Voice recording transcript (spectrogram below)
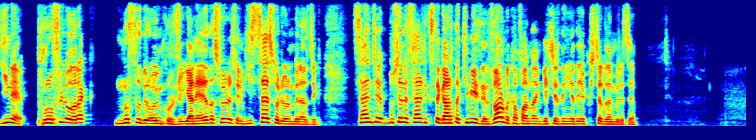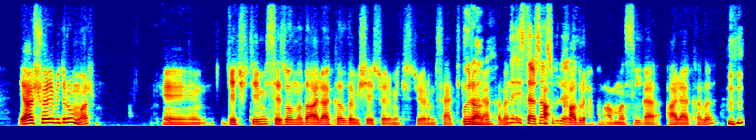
yine profil olarak nasıl bir oyun kurucu? Yani ya da şöyle söyleyeyim. Hissel soruyorum birazcık. Sence bu sene Celtics'te guard'da kimi izleriz? Var mı kafandan geçirdiğin ya da yakıştırdığın birisi? Ya şöyle bir durum var. Ee, geçtiğimiz sezonla da alakalı da bir şey söylemek istiyorum Buyur abi. alakalı. Ne istersen Ka- söyle. kadro yapılanmasıyla alakalı. Hı hı.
